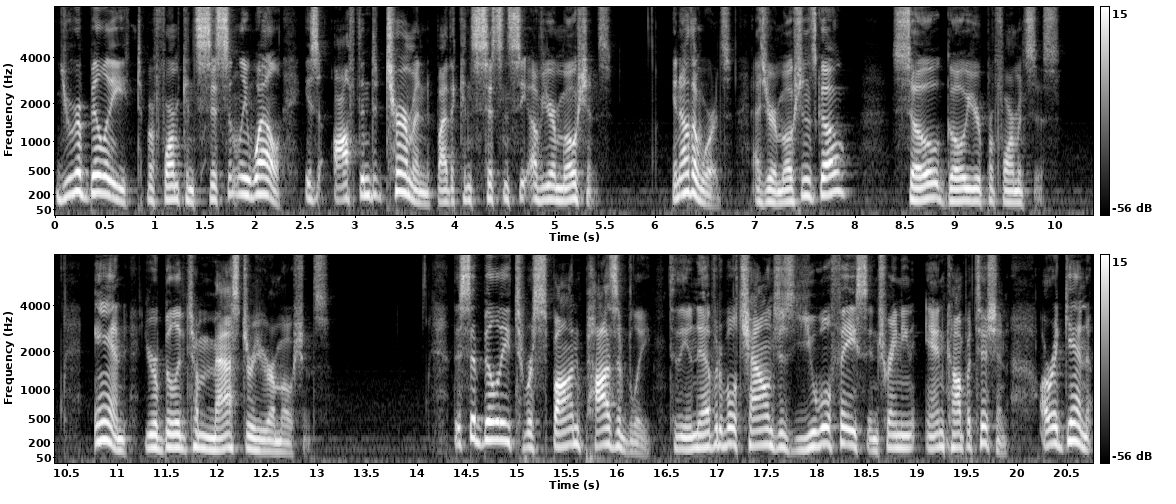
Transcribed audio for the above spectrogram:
Your ability to perform consistently well is often determined by the consistency of your emotions. In other words, as your emotions go, so go your performances, and your ability to master your emotions. This ability to respond positively to the inevitable challenges you will face in training and competition are again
